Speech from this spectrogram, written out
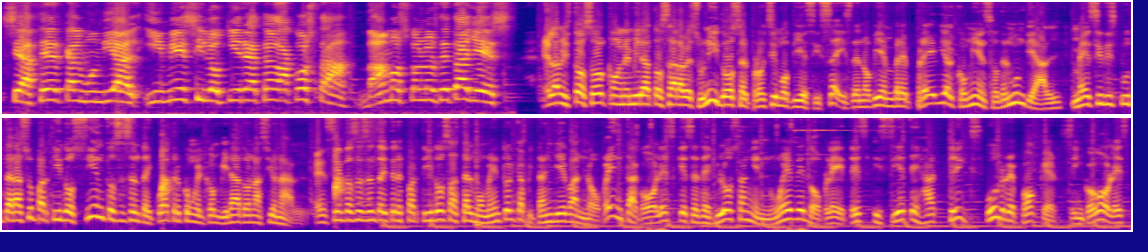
Se acerca el Mundial y Messi lo quiere a toda costa. ¡Vamos con los detalles! El amistoso con Emiratos Árabes Unidos el próximo 16 de noviembre, previo al comienzo del Mundial, Messi disputará su partido 164 con el combinado nacional. En 163 partidos hasta el momento el capitán lleva 90 goles que se desglosan en 9 dobletes y 7 hat-tricks, un repoker, 5 goles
